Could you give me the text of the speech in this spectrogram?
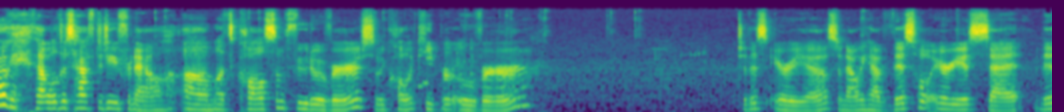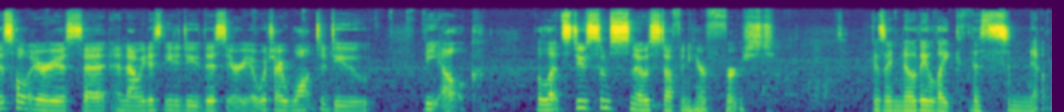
Okay, that will just have to do for now. Um, let's call some food over. So we call a keeper over to this area. So now we have this whole area set, this whole area set, and now we just need to do this area, which I want to do the elk. But let's do some snow stuff in here first because I know they like the snow.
